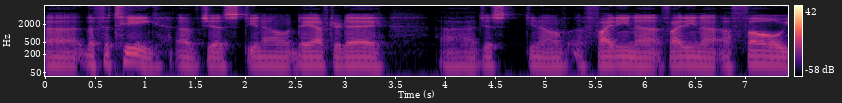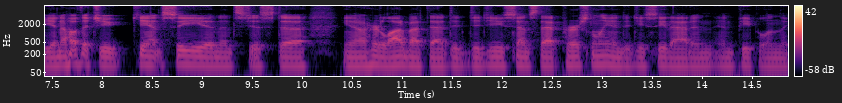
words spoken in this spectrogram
uh, the fatigue of just you know day after day uh, just you know fighting a fighting a, a, foe you know that you can't see. And it's just uh, you know I heard a lot about that. Did, did you sense that personally? And did you see that in, in people in the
